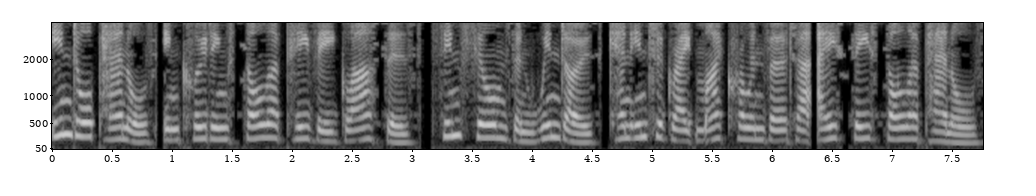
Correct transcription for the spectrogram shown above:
Indoor panels including solar PV glasses, thin films and windows can integrate microinverter AC solar panels.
